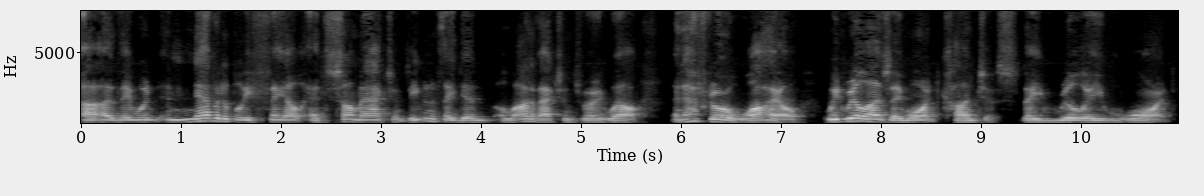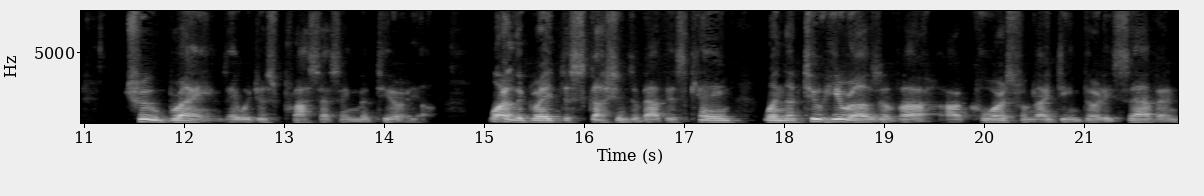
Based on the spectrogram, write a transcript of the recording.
uh, they would inevitably fail at some actions, even if they did a lot of actions very well. And after a while, we'd realize they weren't conscious. They really weren't true brains. They were just processing material. One of the great discussions about this came when the two heroes of uh, our course from 1937,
